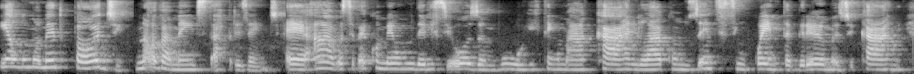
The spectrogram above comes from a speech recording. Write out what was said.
em algum momento pode novamente estar presente. É ah, você vai comer um delicioso hambúrguer que tem uma carne lá com 250 gramas de carne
